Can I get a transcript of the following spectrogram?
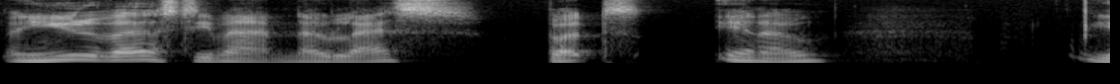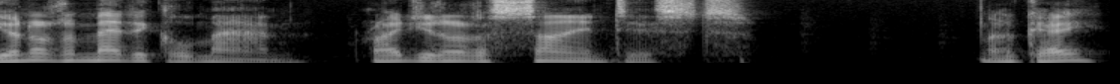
a university man, no less, but, you know, you're not a medical man, right? You're not a scientist. Okay?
